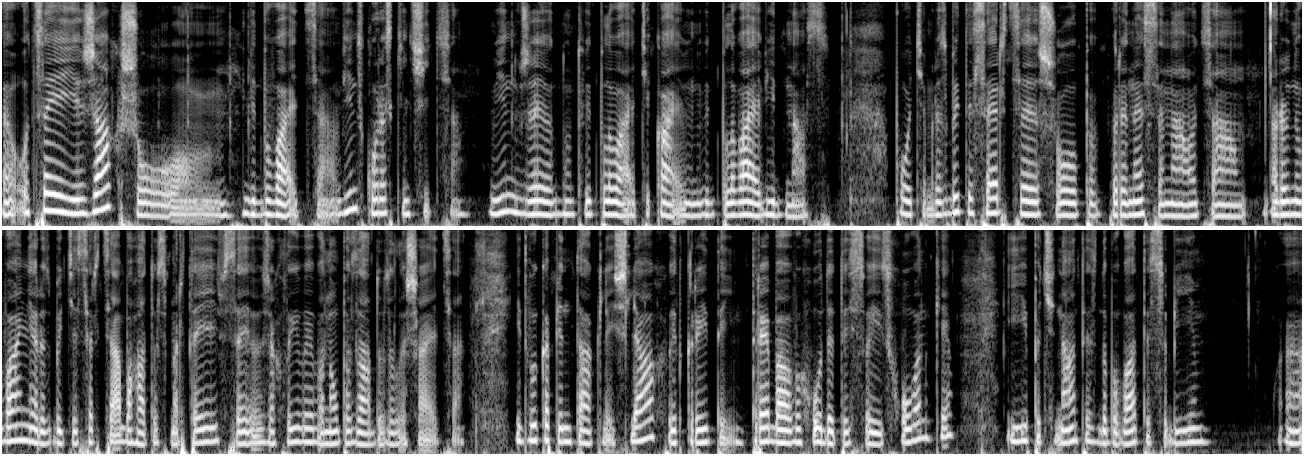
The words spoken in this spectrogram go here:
Е, Оцей жах, що відбувається, він скоро скінчиться. Він вже ну, відпливає, тікає, він відпливає від нас. Потім розбите серце, що перенесена оця руйнування, розбиті серця, багато смертей, все жахливе, воно позаду залишається. І двойка пентаклей, шлях відкритий. Треба виходити з своєї схованки і починати здобувати собі е,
